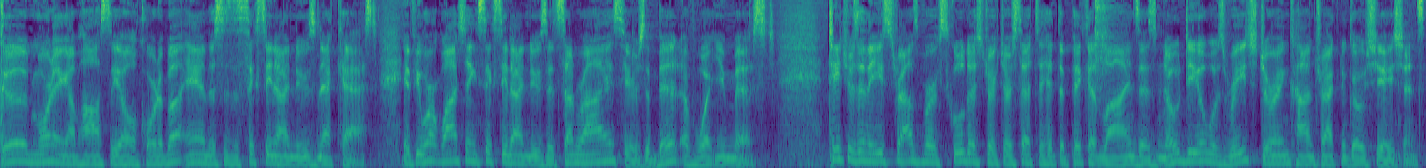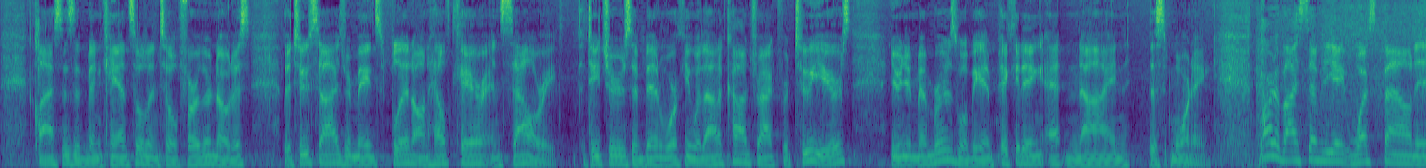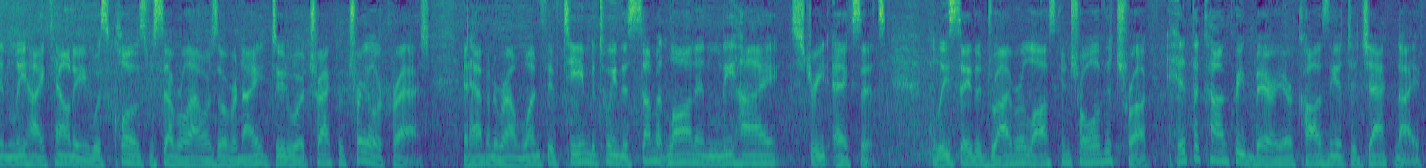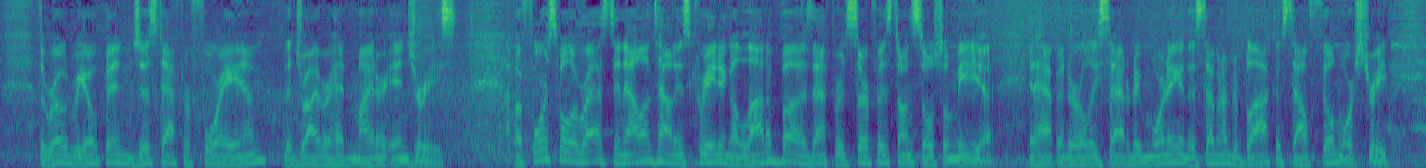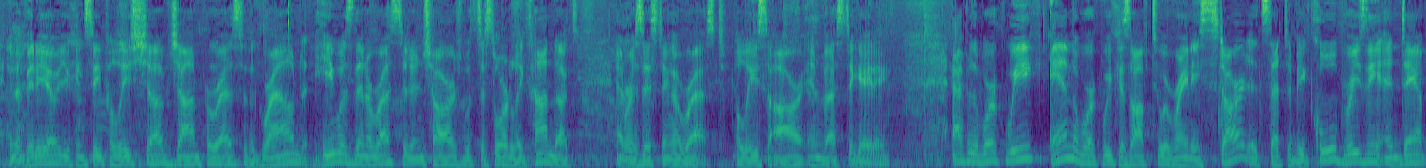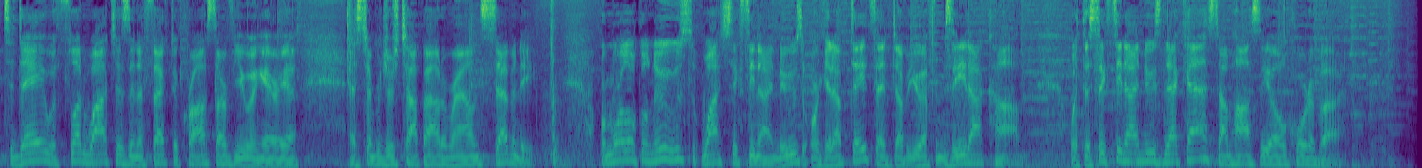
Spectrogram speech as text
Good morning. I'm Hasiel Cordoba, and this is the 69 News Netcast. If you weren't watching 69 News at sunrise, here's a bit of what you missed. Teachers in the East Stroudsburg School District are set to hit the picket lines as no deal was reached during contract negotiations. Classes have been canceled until further notice. The two sides remain split on health care and salary. The teachers have been working without a contract for two years. Union members will begin picketing at 9 this morning. Part of I-78 westbound in Lehigh County was closed for several hours overnight due to a tractor-trailer crash. It happened around 1:15 between the Summit Lawn and Lehigh Street exits. Police say the driver lost control of the truck, hit the concrete barrier, causing it to jackknife. The road reopened just after 4 a.m. The driver had minor injuries. A forceful arrest in Allentown is creating a lot of buzz after it surfaced on social media. It happened early Saturday morning in the 700 block of South Fillmore Street. In the video, you can see police shove John Perez to the ground. He was then arrested and charged with disorderly conduct and resisting arrest. Police are investigating. After the work week, and the work week is off to a rainy start. It's set to be cool, breezy, and damp today with flood watches in effect across our viewing area as temperatures top out around 70. For more local news, watch 69 News or get updates at WFMZ.com. With the 69 News Netcast, I'm Hasiel Cordoba.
